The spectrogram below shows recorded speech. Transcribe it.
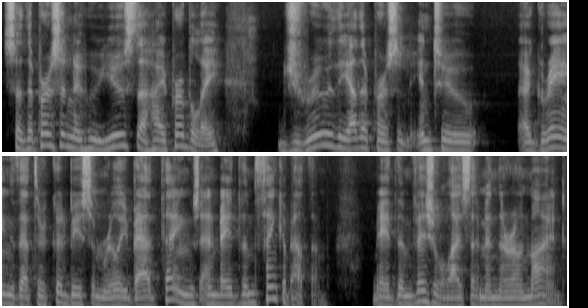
So the person who used the hyperbole drew the other person into agreeing that there could be some really bad things and made them think about them, made them visualize them in their own mind.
